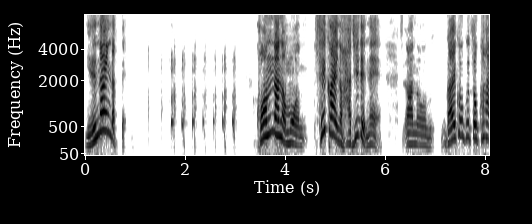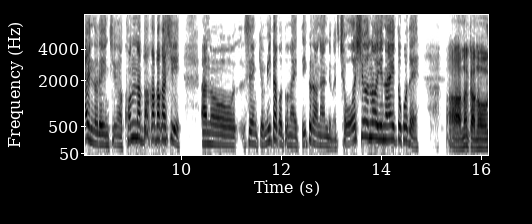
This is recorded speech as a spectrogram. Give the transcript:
入れないんだって。こんなのもう、世界の恥でね、あの、外国特派員の連中がこんなバカバカしい、あの、選挙見たことないっていくらなんでも、聴衆のいないとこで、ああ、なんかあの、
